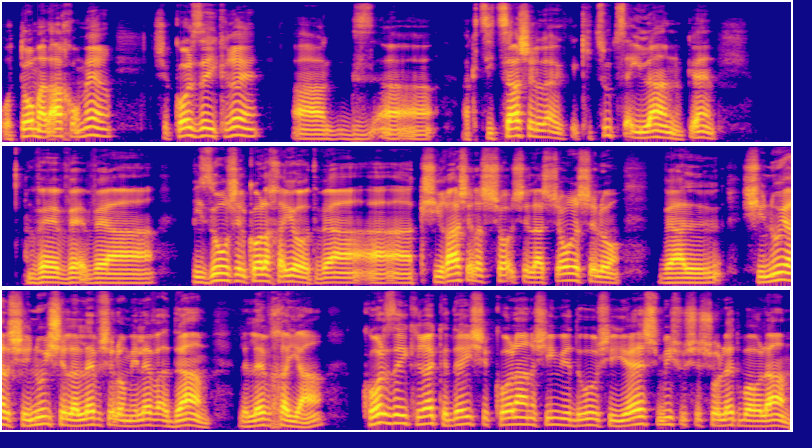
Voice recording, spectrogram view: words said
אותו מלאך אומר שכל זה יקרה, הגז... הקציצה של, קיצוץ אילן, כן, ו- ו- והפיזור של כל החיות, והקשירה של, השור, של השורש שלו, ועל שינוי על שינוי של הלב שלו מלב אדם ללב חיה, כל זה יקרה כדי שכל האנשים ידעו שיש מישהו ששולט בעולם.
